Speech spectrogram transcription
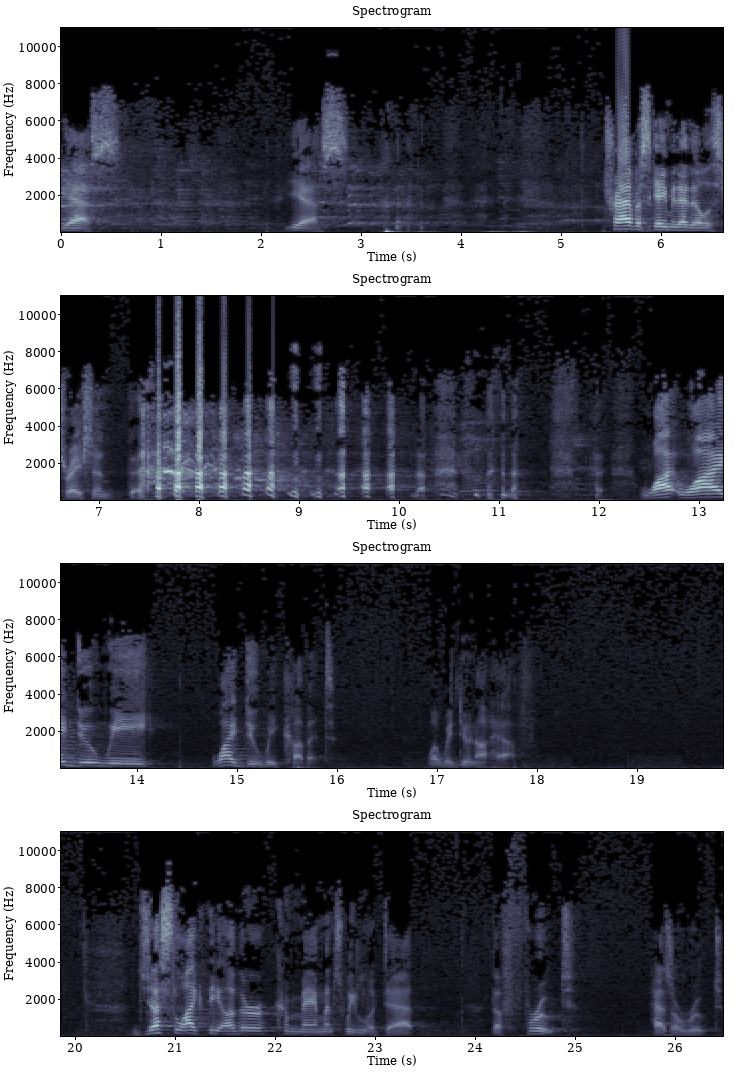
Yes. Yes. Travis gave me that illustration. why, why do we why do we covet what we do not have? Just like the other commandments we looked at, the fruit has a root.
